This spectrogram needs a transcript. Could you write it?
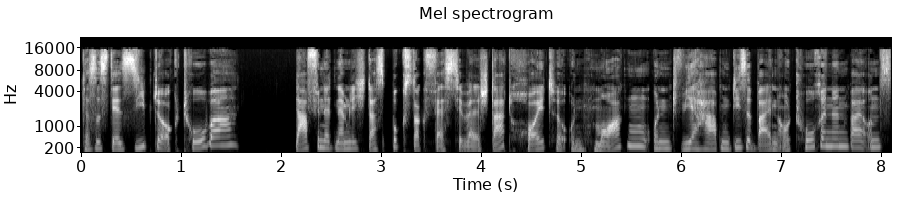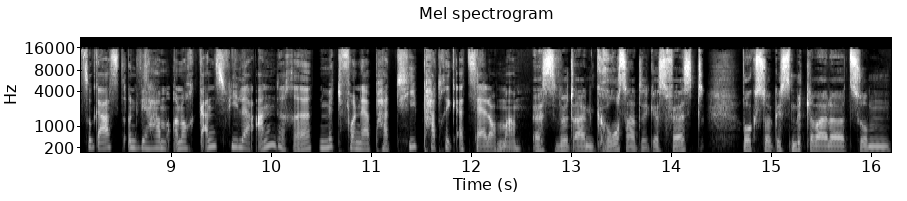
Das ist der 7. Oktober. Da findet nämlich das Bookstock Festival statt, heute und morgen. Und wir haben diese beiden Autorinnen bei uns zu Gast und wir haben auch noch ganz viele andere mit von der Partie. Patrick, erzähl doch mal. Es wird ein großartiges Fest. Bookstock ist mittlerweile zum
